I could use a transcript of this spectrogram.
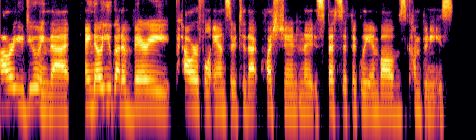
how are you doing that? I know you've got a very powerful answer to that question, and it specifically involves companies.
